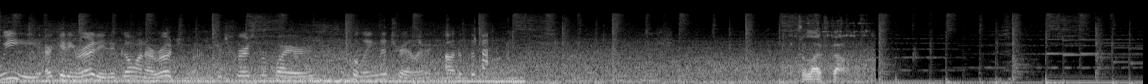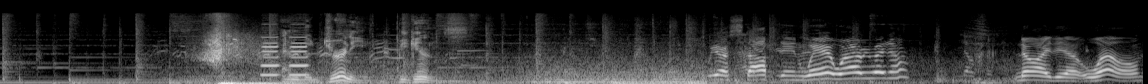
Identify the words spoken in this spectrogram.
We are getting ready to go on our road tour, which first requires pulling the trailer out of the back. It's a lifestyle. And the journey begins. We are stopped in where? Where are we right now? No idea. Well,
